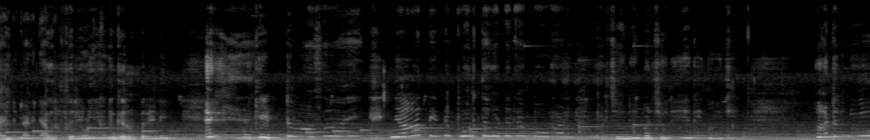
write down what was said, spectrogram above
കഴിഞ്ഞിട്ടാണ് ഞാൻ. ഗർഭിണി എനിക്ക് എട്ട് മാസമായി. ഞാൻ നിന്നെ പുറത്ത് കൊണ്ടുവരാൻ പോവാണ്. പഠിച്ചോനെ പഠിച്ചോനെ എന്തേ നോക്കി. ആണ്ടവനേ.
